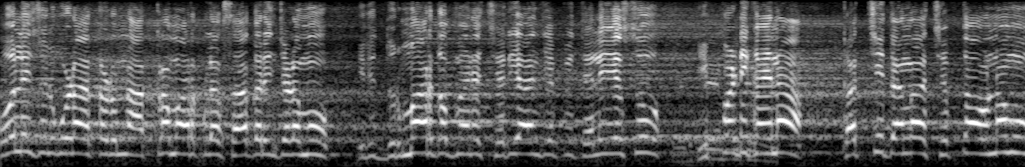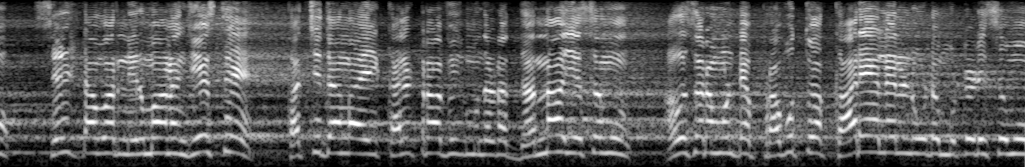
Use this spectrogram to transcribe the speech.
పోలీసులు కూడా అక్కడున్న అక్రమార్కులకు సహకరించడము ఇది దుర్మార్గమైన చర్య అని చెప్పి తెలియజేస్తూ ఇప్పటికైనా ఖచ్చితంగా చెప్తా ఉన్నాము. సెల్ టవర్ నిర్మాణం చేస్తే ఖచ్చితంగా ఈ కలెక్టర్ ఆఫీస్ ముందట ధర్నా చేస్తాము. అవసరం ఉంటే ప్రభుత్వ కార్యాలయాలను కూడా ముట్టడిస్తాము.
